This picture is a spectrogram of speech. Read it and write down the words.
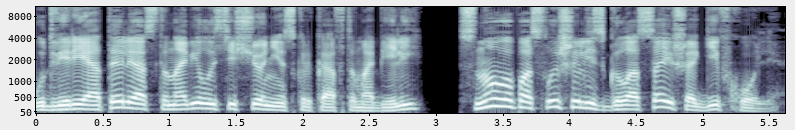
у двери отеля остановилось еще несколько автомобилей, снова послышались голоса и шаги в холле.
